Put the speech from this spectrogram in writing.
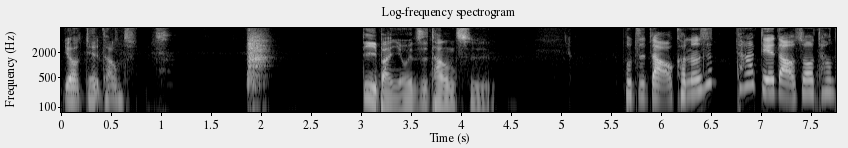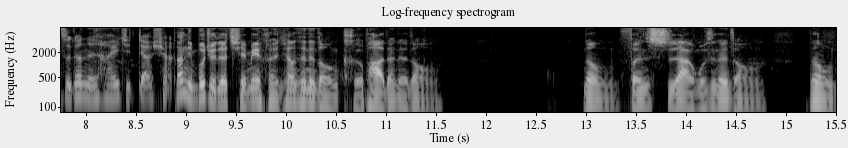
有铁汤匙。地板有一只汤匙，不知道，可能是他跌倒的时候，汤匙跟着他一起掉下来。那你不觉得前面很像是那种可怕的那种那种分尸案，或是那种那种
